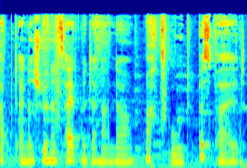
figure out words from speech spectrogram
habt eine schöne Zeit miteinander. Macht's gut. Bis bald.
